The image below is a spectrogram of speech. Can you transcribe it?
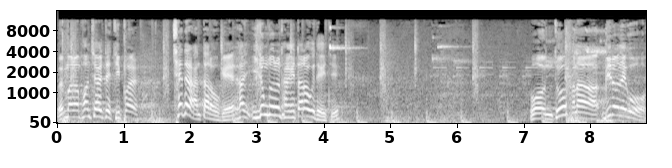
웬만한 펀치 할 때 뒷발 최대한 안 따라오게. 한 이 정도는 당연히 따라오게 돼 있지. one, two, 하나, 밀어내고.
